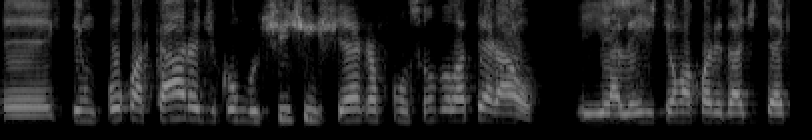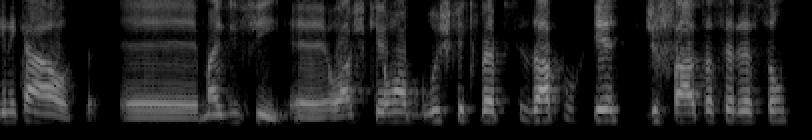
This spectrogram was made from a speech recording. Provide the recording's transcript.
é, que tem um pouco a cara de como o Tite enxerga a função do lateral e além de ter uma qualidade técnica alta. É, mas, enfim, é, eu acho que é uma busca que vai precisar, porque, de fato, a seleção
